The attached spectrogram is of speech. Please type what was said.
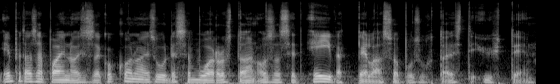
Epätasapainoisessa kokonaisuudessa vuorostaan osaset eivät pelaa sopusuhtaisesti yhteen.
